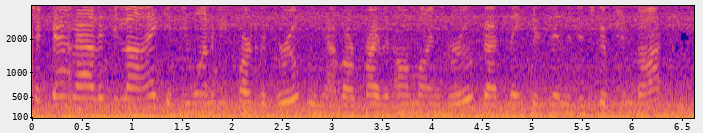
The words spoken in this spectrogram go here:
check that out if you like. If you want to be part of the group, we have our private online group. That link is in the description box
